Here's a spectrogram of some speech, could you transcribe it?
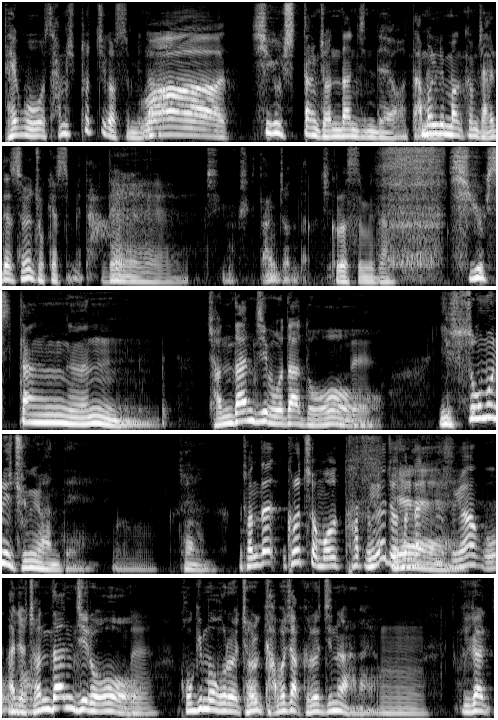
대구 30도 찍었습니다. 와, 식육식당 전단지인데요. 땀 흘린 만큼 잘 됐으면 좋겠습니다. 네, 식육식당 전단지. 그렇습니다. 식육식당은 전단지보다도 네. 입소문이 중요한데 저는 전단 그렇죠, 뭐 다 중요하죠. 예. 전단지도 중요하고. 아니요 전단지로 네. 고기 먹으러 저기 가보자 그러지는 않아요. 음, 그러니까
